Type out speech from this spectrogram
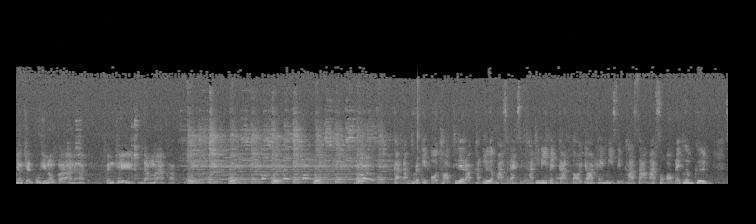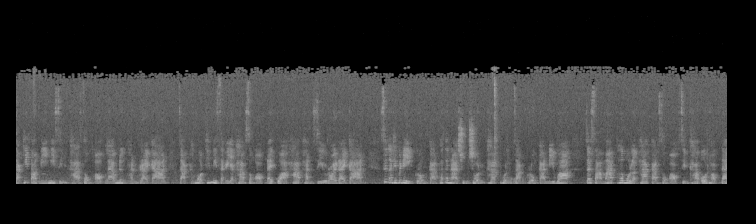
อย่างเช่นภูหินล่องกล้านะฮะเป็นที่ดังมากครับ ธุรกิจโอท็อปที่ได้รับคัดเลือกมาแสดงสินค้าที่นี่เป็นการต่อยอดให้มีสินค้าสามารถส่งออกได้เพิ่มขึ้น จากที่ตอนนี้มีสินค้าส่งออกแล้ว 1,000 รายการ จากทั้งหมดที่มีศักยภาพส่งออกได้กว่า 5,400 รายการ ซึ่งอธิบดีกรมการพัฒนาชุมชนคาดผลจากโครงการนี้ว่า จะสามารถเพิ่มมูลค่าการส่งออกสินค้าโอท็อปได้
